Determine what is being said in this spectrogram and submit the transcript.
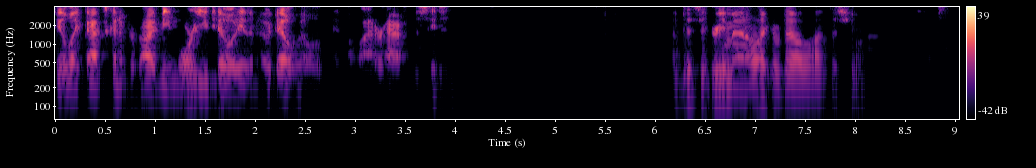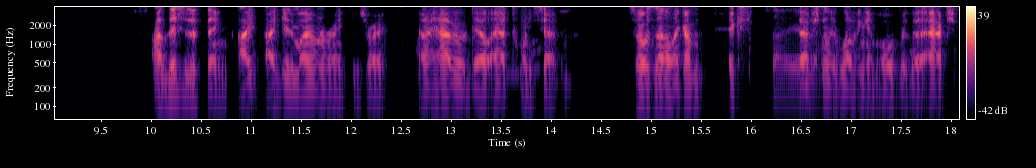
feel like that's going to provide me more utility than Odell will in the latter half of the season. I disagree, man. I like Odell a lot this year. Uh, this is the thing. I, I did my own rankings, right? And I have Odell at 27. So it's not like I'm exceptionally loving him over the actual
